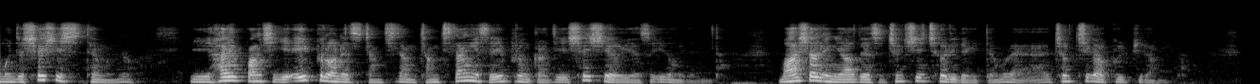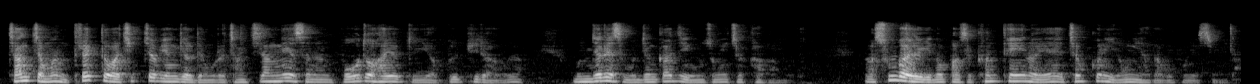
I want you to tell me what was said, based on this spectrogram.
먼저 섀시 시스템은요. 이 하역 방식이 에이프런에서 장치장, 장치장에서 에이프런까지 섀시에 의해서 이동이 됩니다. marshalling yard에서 즉시 처리되기 때문에 적치가 불필요합니다. 장점은 트랙터와 직접 연결되므로 장치장 내에서는 보조 하역 기기가 불필요하고요. 문전에서 문전까지 운송에 적합합니다. 아, 순발력이 높아서 컨테이너에 접근이 용이하다고 보겠습니다.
